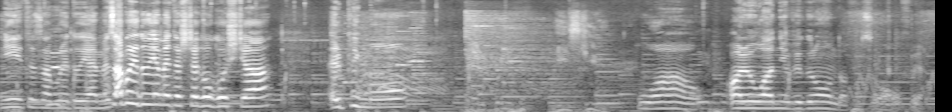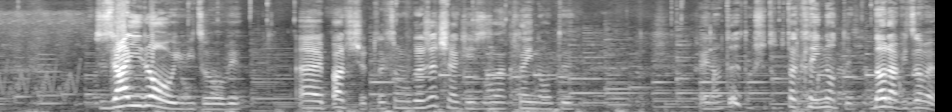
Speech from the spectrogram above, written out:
Nitę zupgrade'ujemy. Zupgrade'ujemy też tego gościa. El Primo. Wow, ale ładnie wygląda widzowie. Zalilowi widzowie. Ej, patrzcie, tutaj są w ogóle rzeczy jakieś za klejnoty. Klejnoty? To się to tak klejnoty. Dobra, widzowie.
